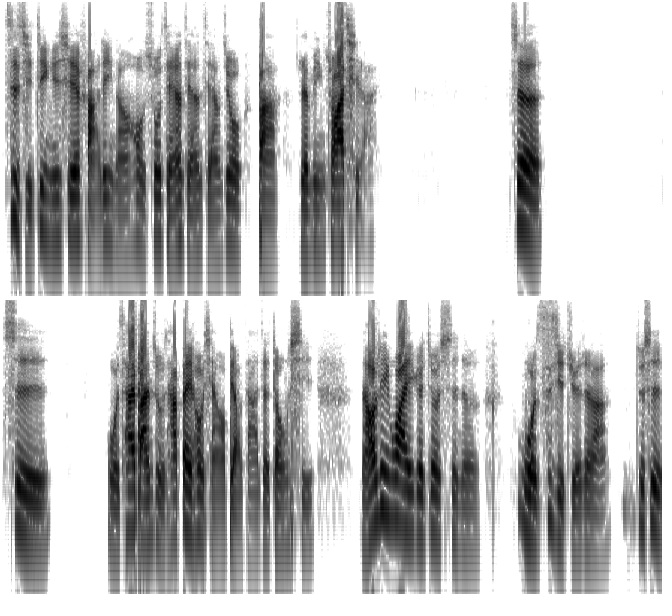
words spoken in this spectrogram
自己定一些法令，然后说怎样怎样怎样，就把人民抓起来？这是。我猜版主他背后想要表达的东西，然后另外一个就是呢，我自己觉得啦，就是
